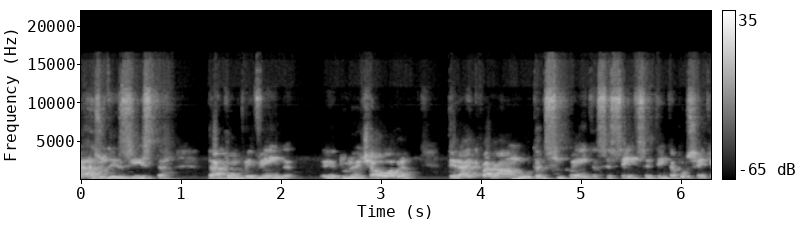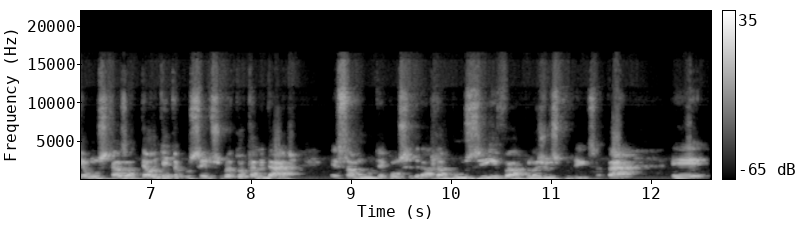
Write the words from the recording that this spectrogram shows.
caso desista da compra e venda é, durante a obra, terá que pagar uma multa de 50%, 60%, 70%, em alguns casos até 80% sobre a totalidade essa multa é considerada abusiva pela jurisprudência, tá? É,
